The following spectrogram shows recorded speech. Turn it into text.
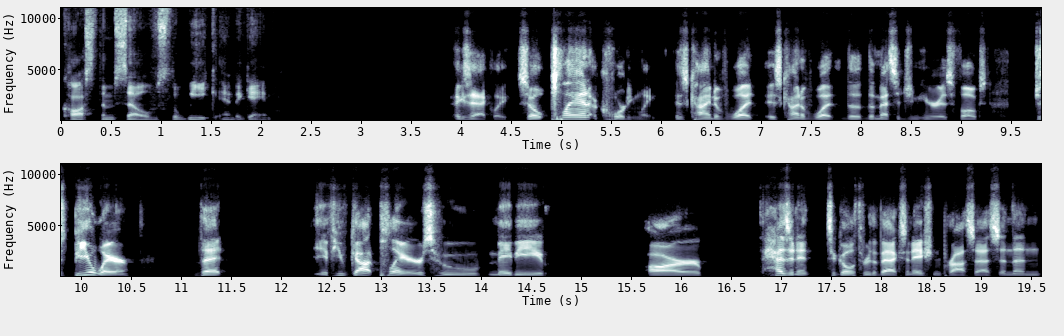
cost themselves the week and a game. Exactly. So plan accordingly is kind of what is kind of what the the messaging here is, folks. Just be aware that if you've got players who maybe are hesitant to go through the vaccination process and then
